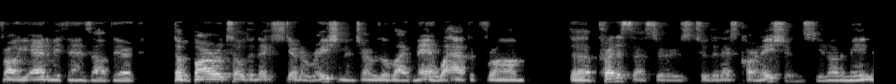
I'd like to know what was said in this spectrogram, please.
for all you anime fans out there, the Boruto, the next generation in terms of like, man, what happened from the predecessors to the next carnations? You know what I mean?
